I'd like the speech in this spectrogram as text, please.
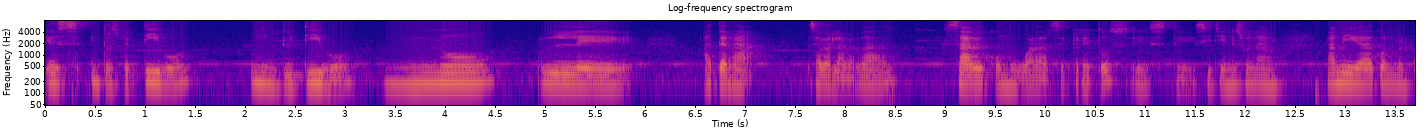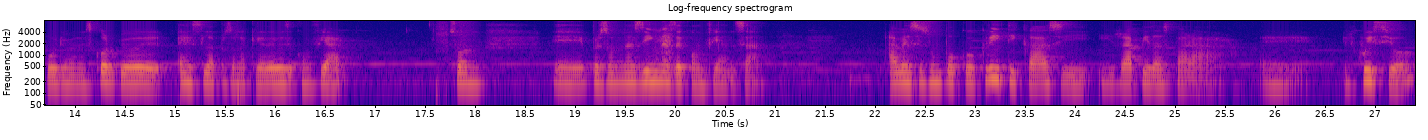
es introspectivo, intuitivo, no le aterra saber la verdad, sabe cómo guardar secretos. Este, si tienes una amiga con Mercurio en Escorpio, eh, es la persona que debes de confiar. Son eh, personas dignas de confianza, a veces un poco críticas y, rápidas para eh, el juicio,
